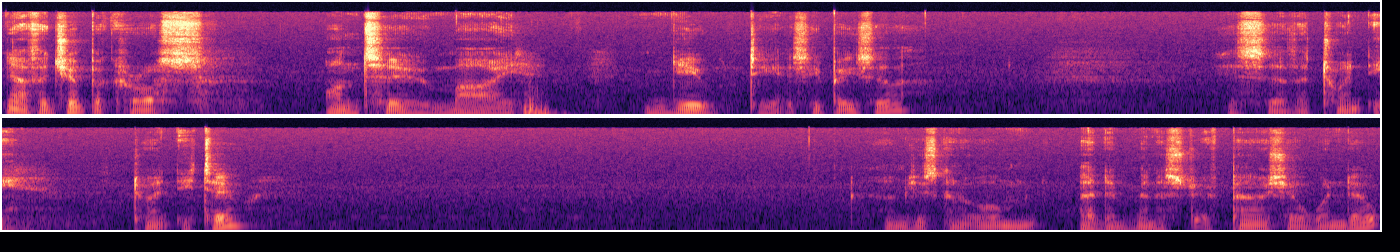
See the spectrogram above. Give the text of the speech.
now if I jump across onto my new DHCP server is server 2022 I'm just going to open an administrative PowerShell window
